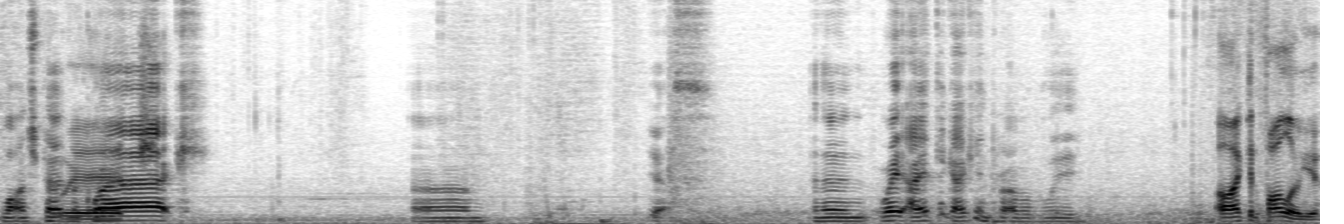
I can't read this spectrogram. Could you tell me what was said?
Launchpad which- McQuack. Um. Yes. And then wait, I think I can probably. Oh, I can follow you.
